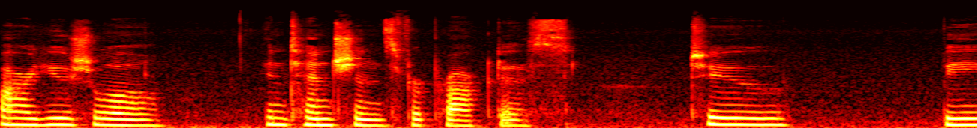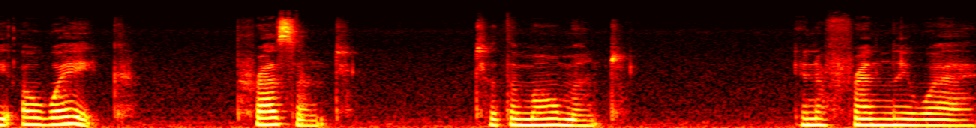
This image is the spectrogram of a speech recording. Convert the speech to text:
our usual intentions for practice to be awake, present to the moment in a friendly way.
